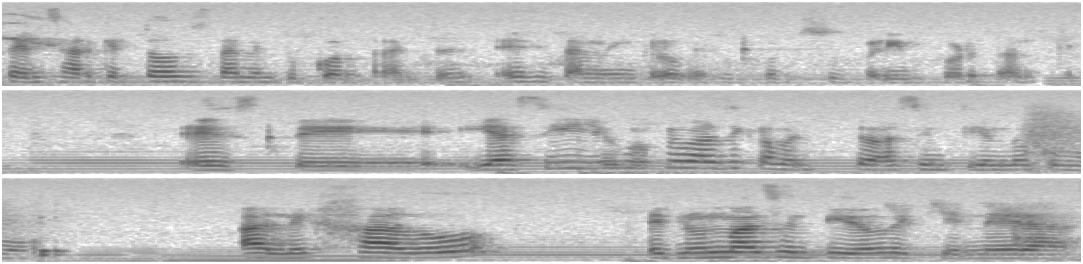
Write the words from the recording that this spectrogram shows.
pensar que todos están en tu contra. Entonces, ese también creo que es súper importante. Este, y así yo creo que básicamente te vas sintiendo como alejado en un mal sentido de quién eras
